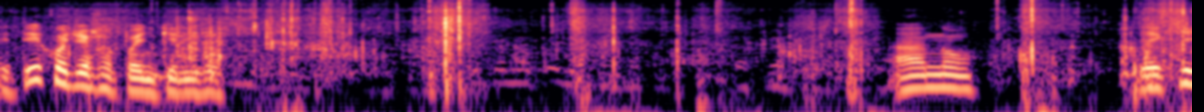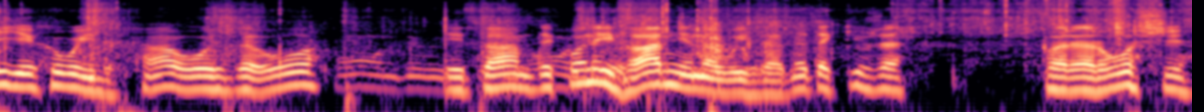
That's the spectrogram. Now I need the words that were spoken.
І ти хочеш опеньки різати? А ну, який їх вид? А ось де о. І там, де вони гарні на вигляд, не такі вже перерощі.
